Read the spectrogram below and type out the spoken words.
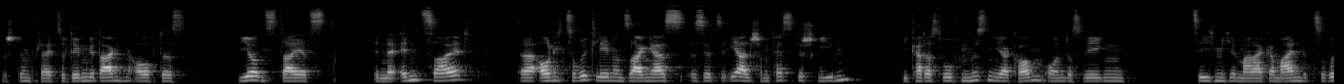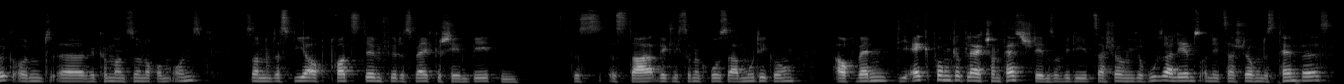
Das stimmt, vielleicht zu dem Gedanken auch, dass wir uns da jetzt in der Endzeit äh, auch nicht zurücklehnen und sagen, ja, es ist jetzt eh alles schon festgeschrieben, die Katastrophen müssen ja kommen und deswegen ziehe ich mich in meiner Gemeinde zurück und äh, wir kümmern uns nur noch um uns, sondern dass wir auch trotzdem für das Weltgeschehen beten. Das ist da wirklich so eine große Ermutigung, auch wenn die Eckpunkte vielleicht schon feststehen, so wie die Zerstörung Jerusalems und die Zerstörung des Tempels,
